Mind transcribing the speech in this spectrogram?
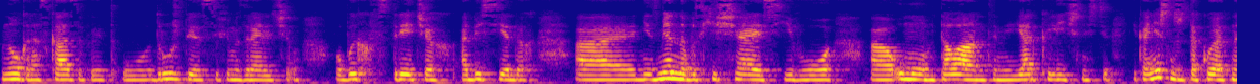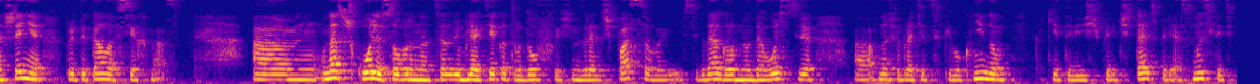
много рассказывает о дружбе с Ефимом Израилевичем, об их встречах, о беседах, э, неизменно восхищаясь его умом, талантами, яркой личностью. И, конечно же, такое отношение пропитало всех нас. У нас в школе собрана целая библиотека трудов Ефима Израилевича Пасова, и всегда огромное удовольствие а, вновь обратиться к его книгам, какие-то вещи перечитать, переосмыслить.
